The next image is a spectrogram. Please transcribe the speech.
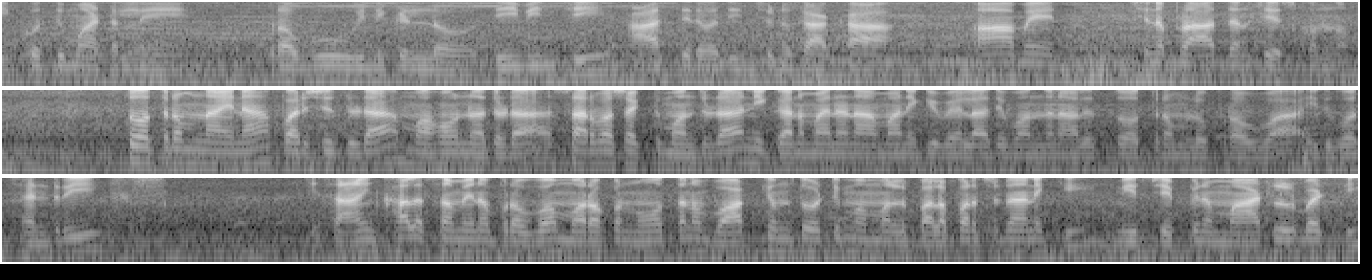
ఈ కొద్ది మాటల్ని ప్రభు వినికిల్లో దీవించి ఆశీర్వదించునుగాక. ఆమె చిన్న ప్రార్థన చేసుకుందాం. స్తోత్రం నాయన పరిశుద్ధుడా మహోన్నతుడా సర్వశక్తిమంతుడా నీ ఘనమైన నామానికి వేలాది వందనాలు స్తోత్రములు ప్రవ్వ. ఇదిగో తండ్రి ఈ సాయంకాల సమయం ప్రవ్వ మరొక నూతన వాక్యంతో మమ్మల్ని బలపరచడానికి మీరు చెప్పిన మాటలు బట్టి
